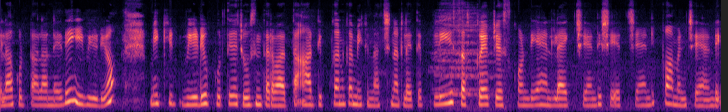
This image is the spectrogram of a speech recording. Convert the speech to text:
ఎలా కుట్టాలనేది ఈ వీడియో. మీకు ఈ వీడియో పూర్తిగా చూసిన తర్వాత ఆ టిప్ కనుక మీకు నచ్చినట్లయితే ప్లీజ్ సబ్స్క్రైబ్ చేసుకోండి అండ్ లైక్ చేయండి షేర్ చేయండి కామెంట్ చేయండి.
